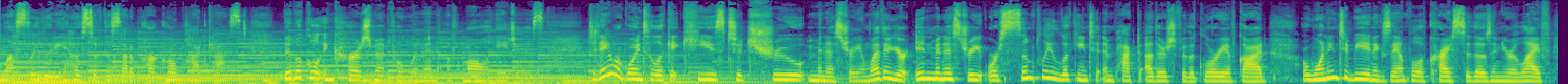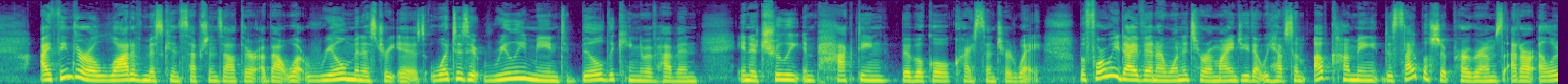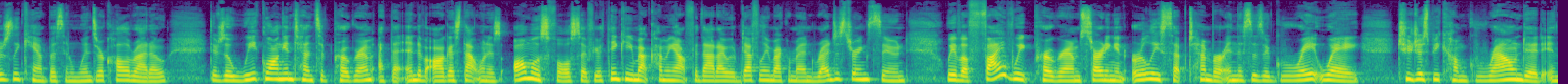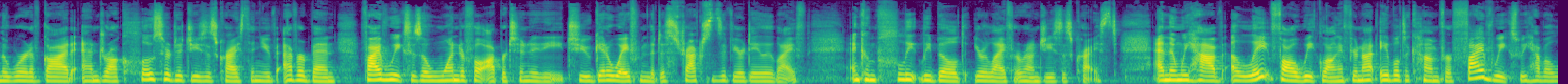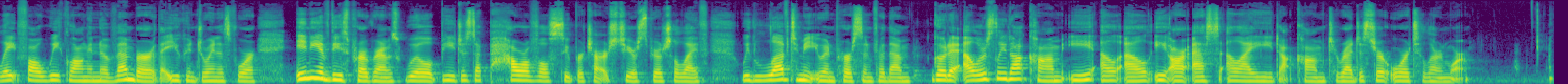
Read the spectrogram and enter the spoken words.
I'm Leslie Ludy, host of the Set Apart Girl podcast, biblical encouragement for women of all ages. Today, we're going to look at keys to true ministry. And whether you're in ministry or simply looking to impact others for the glory of God or wanting to be an example of Christ to those in your life, I think there are a lot of misconceptions out there about what real ministry is. What does it really mean to build the kingdom of heaven in a truly impacting, biblical, Christ centered way? Before we dive in, I wanted to remind you that we have some upcoming discipleship programs at our Ellerslie campus in Windsor, Colorado. There's a week long intensive program at the end of August. That one is almost full. So if you're thinking about coming out for that, I would definitely recommend registering soon. We have a five week program starting in early September, and this is a great way to just become grounded in the Word of God and draw closer to Jesus Christ than you've ever been, five weeks is a wonderful opportunity to get away from the distractions of your daily life and completely build your life around Jesus Christ. And then we have a late fall week long. If you're not able to come for five weeks, we have a late fall week long in November that you can join us for. Any of these programs will be just a powerful supercharge to your spiritual life. We'd love to meet you in person for them. Go to ellerslie.com, E L L E R S L I E.com to register or to learn more.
